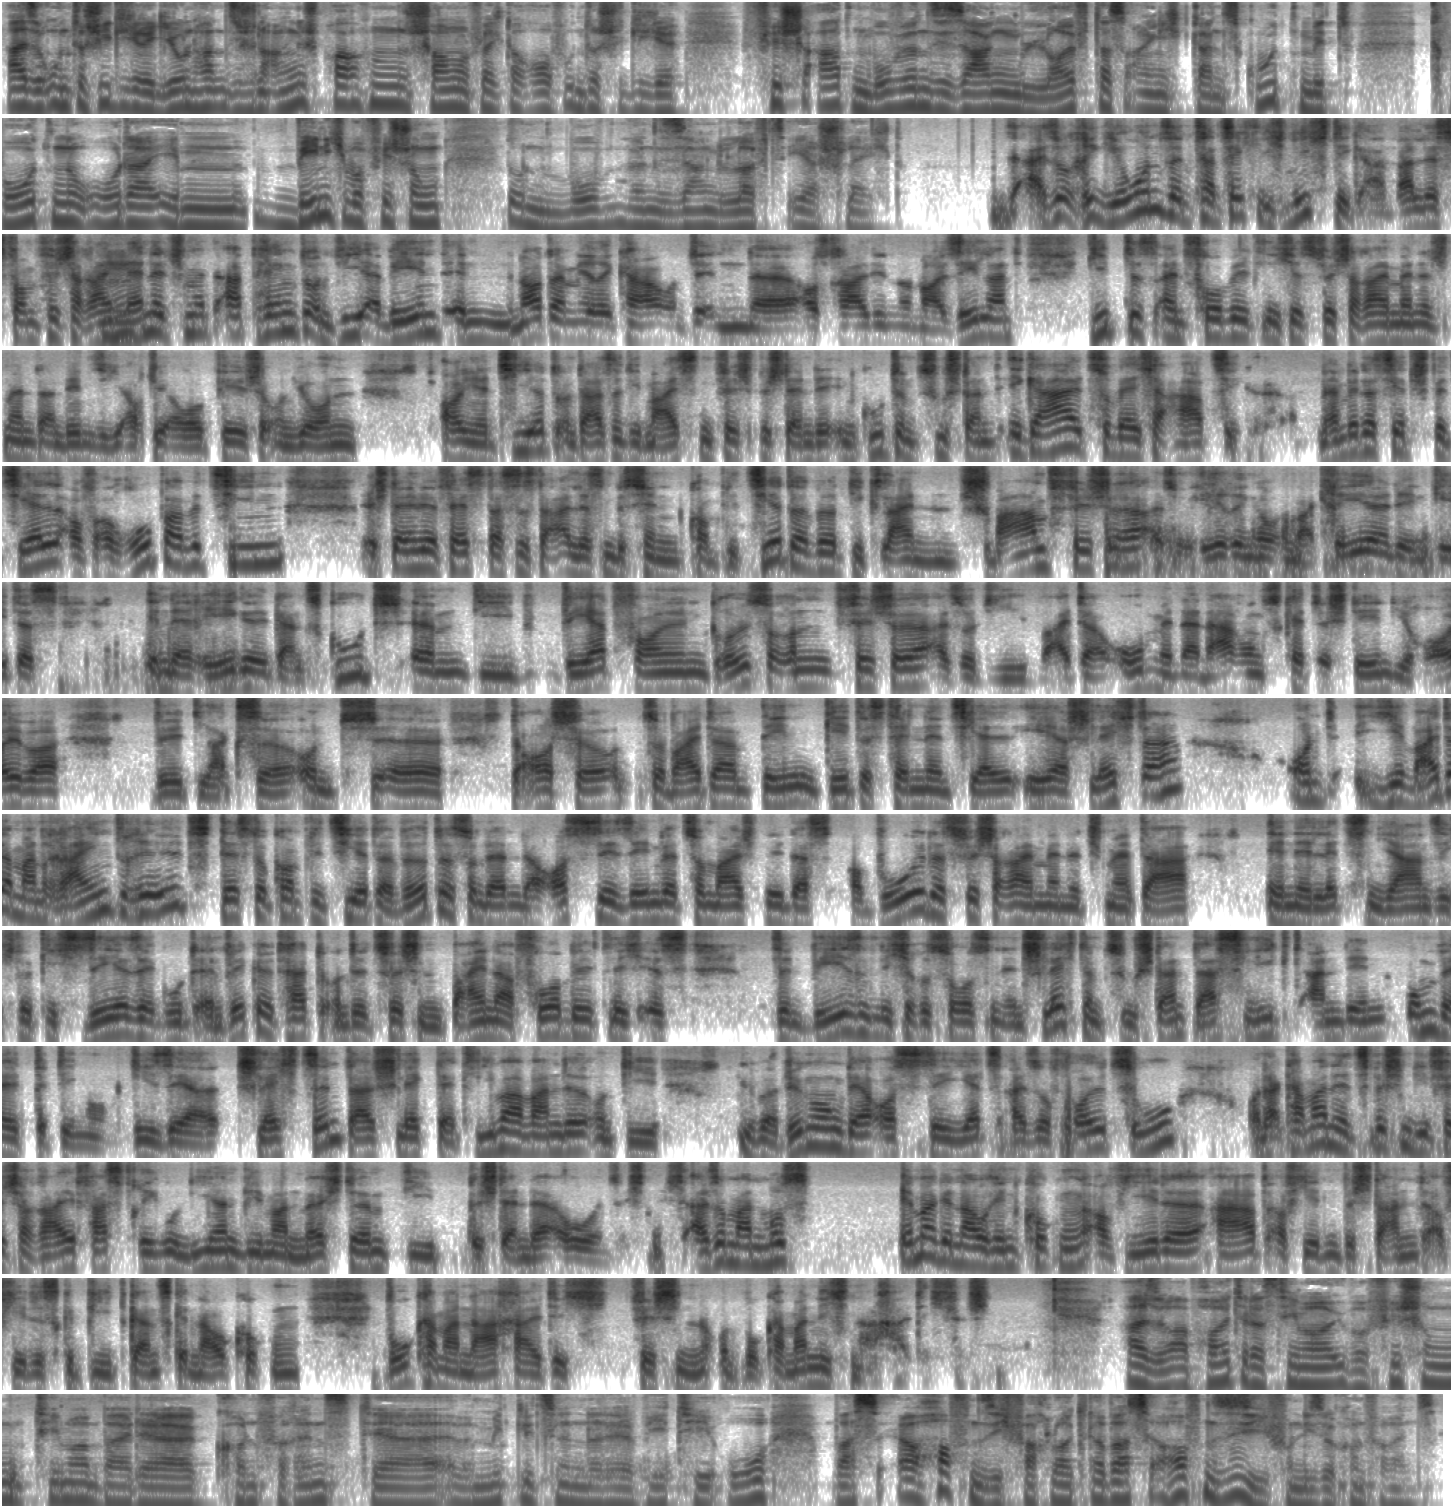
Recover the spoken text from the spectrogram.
Also unterschiedliche Regionen hatten Sie schon angesprochen. Schauen wir vielleicht auch auf unterschiedliche Fischarten. Wo würden Sie sagen, läuft das eigentlich ganz gut mit Quoten oder eben wenig Überfischung? Und wo würden Sie sagen, läuft es eher schlecht? Also Regionen sind tatsächlich wichtiger, weil es vom Fischereimanagement mhm. abhängt. Und wie erwähnt, in Nordamerika und in äh, Australien und Neuseeland gibt es ein vorbildliches Fischereimanagement, an dem sich auch die Europäische Union orientiert. Und da sind die meisten Fischbestände in gutem Zustand, egal zu welcher Art sie gehören. Wenn wir das jetzt speziell auf Europa beziehen, stellen wir fest, dass es da alles ein bisschen komplizierter wird. Die kleinen Schwarmfische, also Heringe und Makrelen, denen geht es in der Regel ganz gut. Ähm, die wertvollen, größeren Fische, also die weiter oben in der Nahrungskette stehen, die Räuber, Wildlachse und äh, Dorsche und so weiter, denen geht es tendenziell eher schlechter. Und je weiter man reindrillt, desto komplizierter wird es. Und in der Ostsee sehen wir zum Beispiel, dass obwohl das Fischereimanagement da in den letzten Jahren sich wirklich sehr, sehr gut entwickelt hat und inzwischen beinahe vorbildlich ist, sind wesentliche Ressourcen in schlechtem Zustand. Das liegt an den Umweltbedingungen, die sehr schlecht sind. Da schlägt der Klimawandel und die Überdüngung der Ostsee jetzt also voll zu. Und da kann man inzwischen die Fischerei fast regulieren, wie man möchte. Die Bestände erholen sich nicht. Also man muss immer genau hingucken, auf jede Art, auf jeden Bestand, auf jedes Gebiet ganz genau gucken, wo kann man nachhaltig fischen und wo kann man nicht nachhaltig fischen. Also ab heute das Thema Überfischung, Thema bei der Konferenz der Mitgliedsländer der WTO. Was erhoffen sich Fachleute oder was erhoffen Sie sich von dieser Konferenz?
